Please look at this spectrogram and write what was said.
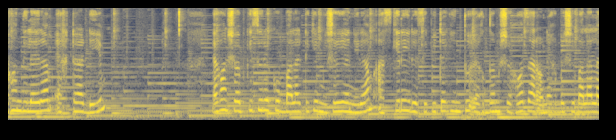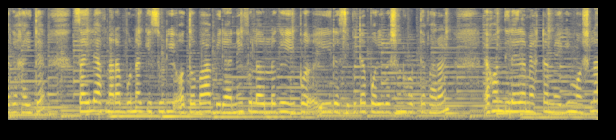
এখন দিলাইরাম একটা ডিম। এখন সব কিছুরে খুব বালাটিকে মিশাইয়া নিরাম। আজকের এই রেসিপিটা কিন্তু একদম সহজ আর অনেক বেশি বালা লাগে খাইতে। চাইলে আপনারা বুনা খিচুড়ি অথবা বিরিয়ানি পোলাওর লগে এই রেসিপিটা পরিবেশন করতে পারেন। এখন দিলাইরাম একটা ম্যাগি মশলা।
